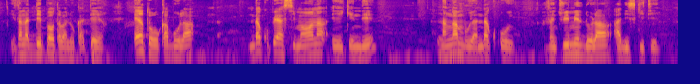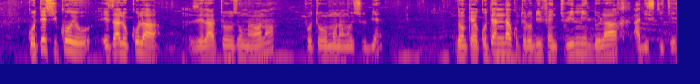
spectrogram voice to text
eza na deux porte ya balocataire ere tokokabola ndako mpe ya nsima wana ekende na ngambo ya ndako oyo 28 000 dollars à discuter kote sikoyo eza lokola zela tozonga wana mpo tomona yango esu bien donc kote euh, ya ndako tolobi 28 000 dollars à discuter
